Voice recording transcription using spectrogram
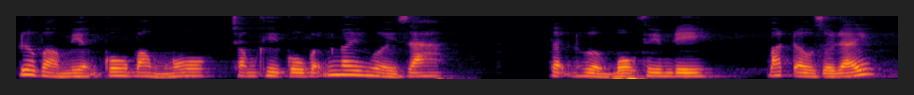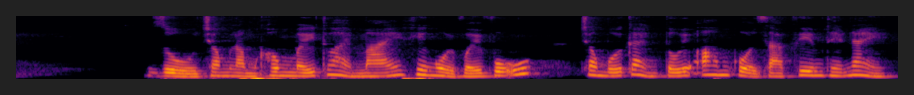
đưa vào miệng cô bỏng ngô trong khi cô vẫn ngây người ra. Tận hưởng bộ phim đi, bắt đầu rồi đấy. Dù trong lòng không mấy thoải mái khi ngồi với Vũ trong bối cảnh tối om của dạp phim thế này,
